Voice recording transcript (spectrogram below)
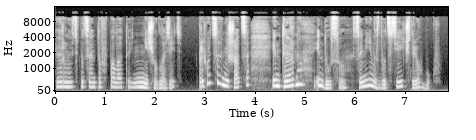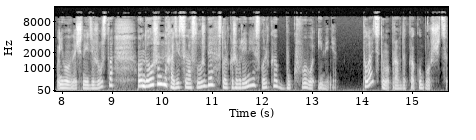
вернуть пациентов в палаты. Нечего глазеть. Приходится вмешаться интерну, индусу, с именем из 24 букв. У него ночные дежурства. Он должен находиться на службе столько же времени, сколько букв в его имени. Платит ему, правда, как уборщица.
